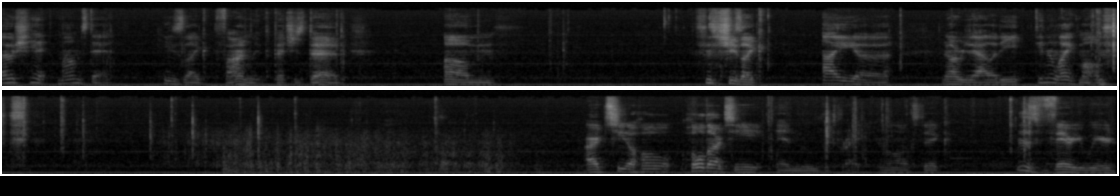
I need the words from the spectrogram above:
oh shit, mom's dead. He's like, finally, the bitch is dead. Um. she's like, I, uh, in all reality, didn't like mom. RT to hold, hold RT and move with right analog stick. This is very weird.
